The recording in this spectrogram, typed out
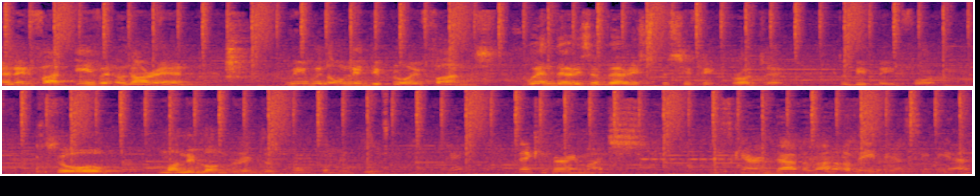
And in fact, even on our end, we will only deploy funds when there is a very specific project to be paid for. So money laundering just won't come into it. Okay. Thank you very much, Ms. Karen Davila of ABS-CBN.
